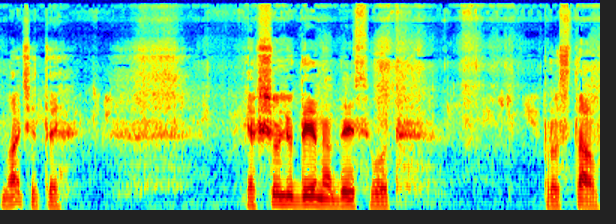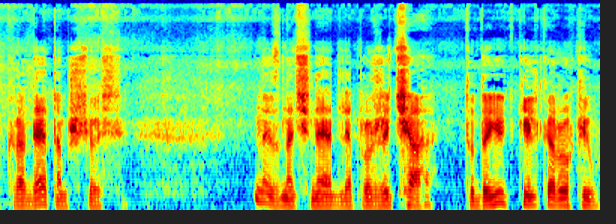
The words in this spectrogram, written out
бачите, якщо людина десь от проста вкраде там щось незначне для прожиття, то дають кілька років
